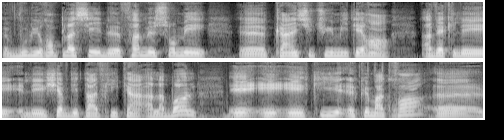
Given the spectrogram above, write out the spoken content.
voulu remplacer le fameux sommet euh, qu'a institué Mitterrand avec les, les chefs d'État africains à la bolle et, et, et qui, que Macron, euh,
